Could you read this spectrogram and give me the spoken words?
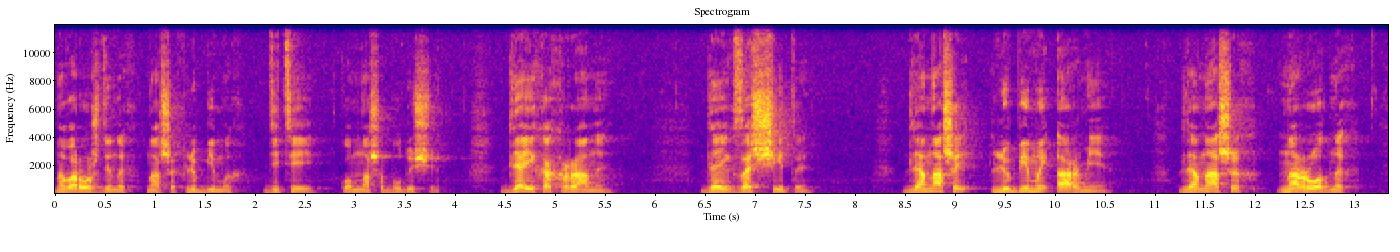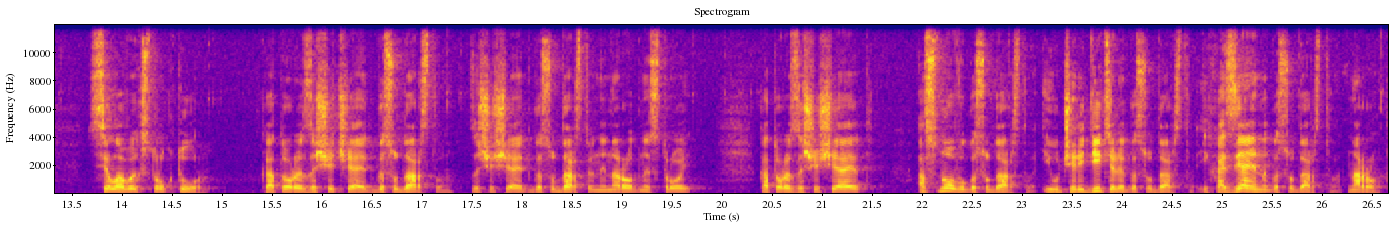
новорожденных наших любимых детей, ком наше будущее, для их охраны, для их защиты, для нашей любимой армии, для наших народных силовых структур, которые защищают государство, защищают государственный народный строй, которые защищают основу государства, и учредителя государства, и хозяина государства, народ.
